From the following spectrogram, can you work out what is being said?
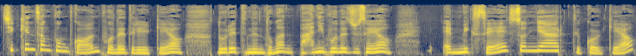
치킨 상품권 보내드릴게요. 노래 듣는 동안 많이 보내주세요. 엠믹스의 쏜냐 듣고 올게요.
